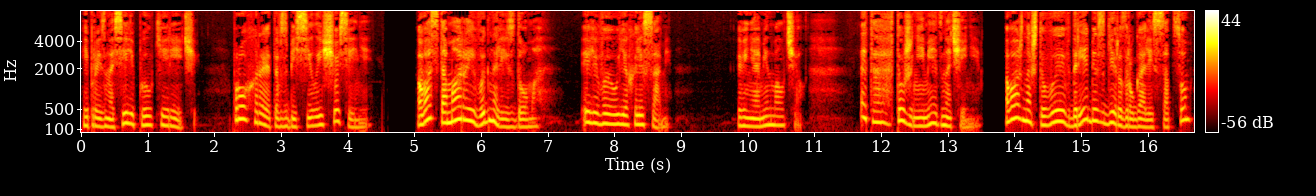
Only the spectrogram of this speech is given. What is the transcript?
и произносили пылкие речи. Прохора это взбесило еще сильнее. Вас с Тамарой выгнали из дома. Или вы уехали сами? Вениамин молчал. Это тоже не имеет значения. Важно, что вы вдребезги разругались с отцом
